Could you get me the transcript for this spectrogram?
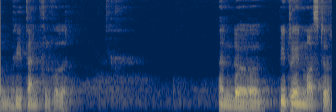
I'm very thankful for that and Peter Hein master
